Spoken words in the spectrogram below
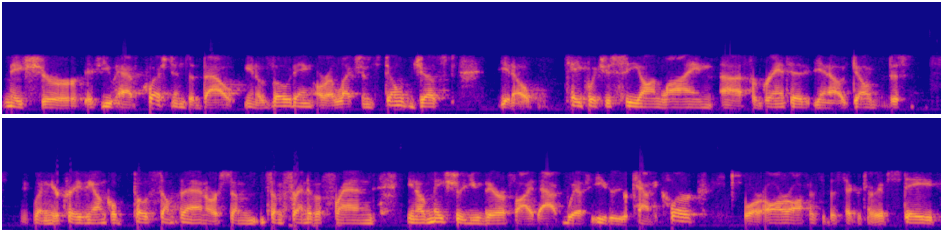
make sure if you have questions about you know voting or elections, don't just you know take what you see online uh, for granted. You know, don't just when your crazy uncle posts something or some some friend of a friend, you know, make sure you verify that with either your county clerk or our office of the Secretary of State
